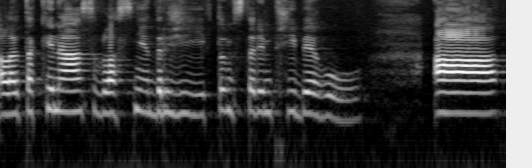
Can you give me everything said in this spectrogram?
ale taky nás vlastně drží v tom starém příběhu. A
